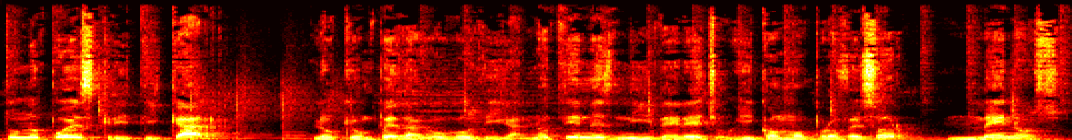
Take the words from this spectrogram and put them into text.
tú no puedes criticar lo que un pedagogo diga, no tienes ni derecho y como profesor menos.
